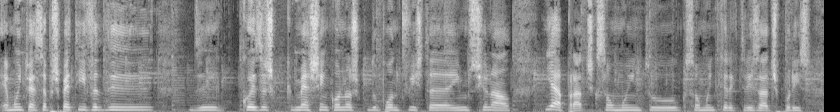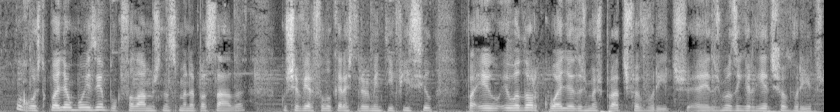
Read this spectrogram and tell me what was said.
é muito essa perspectiva de, de coisas que mexem connosco do ponto de vista emocional. E há pratos que são muito, que são muito caracterizados por isso. O arroz de coelho é um bom exemplo que falámos na semana passada, que o Xavier falou que era extremamente difícil. Eu, eu adoro coelho, é dos meus pratos favoritos, é dos meus ingredientes favoritos.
